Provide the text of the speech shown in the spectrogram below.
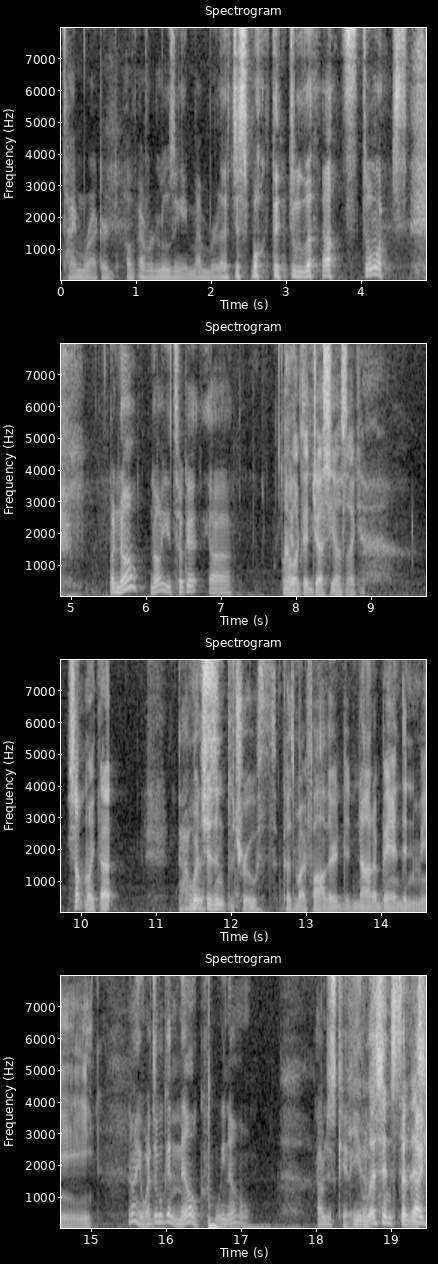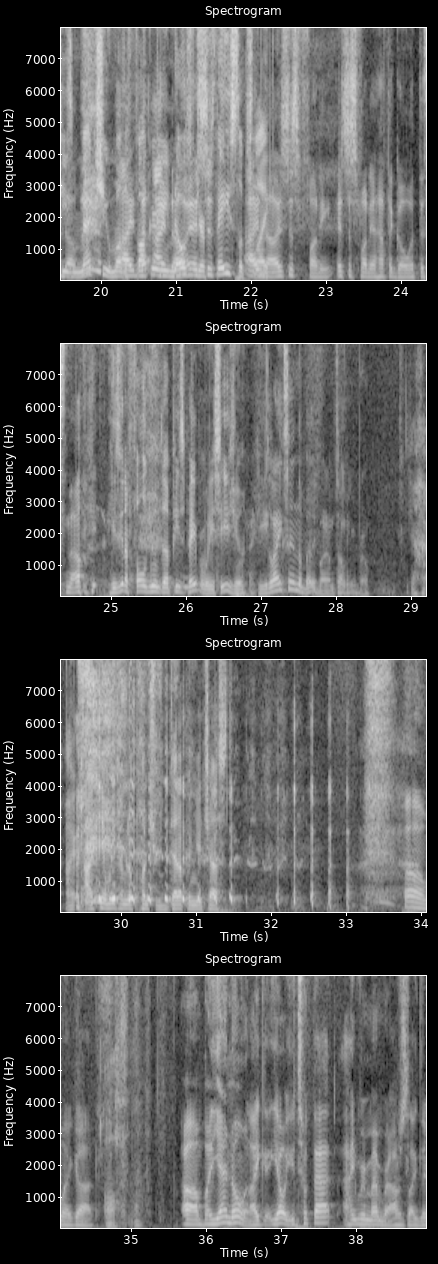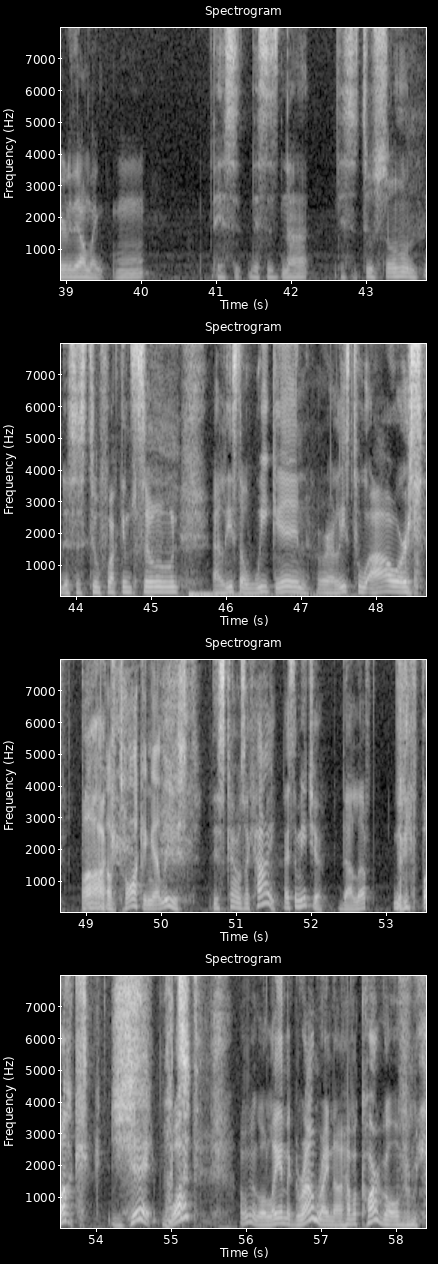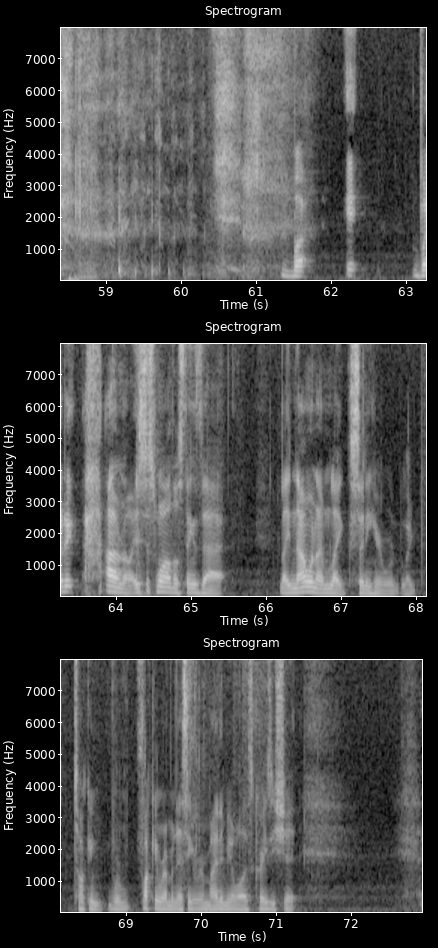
time record of ever losing a member that just walked into the house doors. But no, no, you took it. Uh, I looked at Jesse. I was like, something like that, that which isn't the truth because my father did not abandon me. No, he went to go get milk. We know. I'm just kidding. He listens to this. He's met you, I know- motherfucker. I He know. knows what your just- face looks I like. know. It's just funny. It's just funny. I have to go with this now. He's gonna fold you into a piece of paper when he sees you. he likes it in the belly button. I'm telling you, bro. Yeah, I, I can't wait for him to punch you dead up in your chest. Oh my god. Awful. Um, but yeah, no, like yo, you took that. I remember. I was like literally there. I'm like, mm, this this is not. This is too soon. This is too fucking soon. At least a week in, or at least two hours. Fuck. Of talking, at least. this guy was like, "Hi, nice to meet you." That left. Like, fuck. Shit. What? what? I'm gonna go lay in the ground right now. Have a car go over me. but it, but it, I don't know. It's just one of those things that, like, now when I'm like sitting here, we're like talking, we're fucking reminiscing, reminding me of all this crazy shit.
